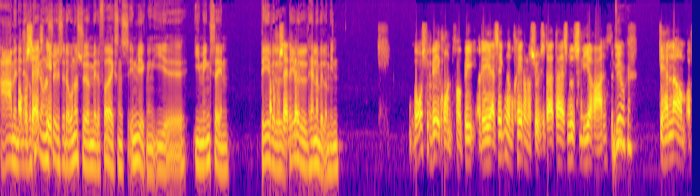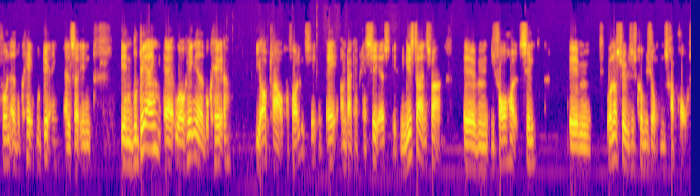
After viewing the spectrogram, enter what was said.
Ah, men en advokatundersøgelse, et... der undersøger Mette Frederiksens indvirkning i, øh, i Mink-sagen, det, er vel, det er vel, handler vel om hende? Vores bevæggrund for at bede, og det er altså ikke en advokatundersøgelse, der, der er jeg altså nødt til lige at rette, fordi det, okay. det handler om at få en advokatvurdering, altså en, en vurdering af uafhængige advokater i opdrag fra Folketinget af, om der kan placeres et ministeransvar øhm, i forhold til øhm, undersøgelseskommissionens rapport.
